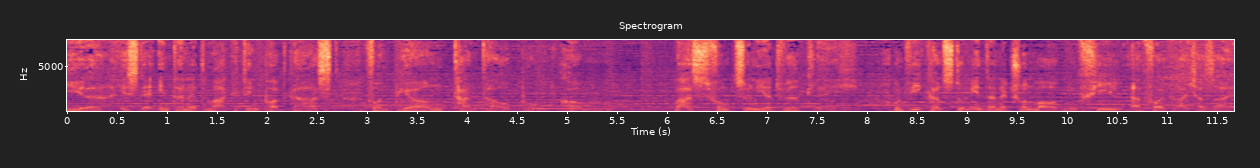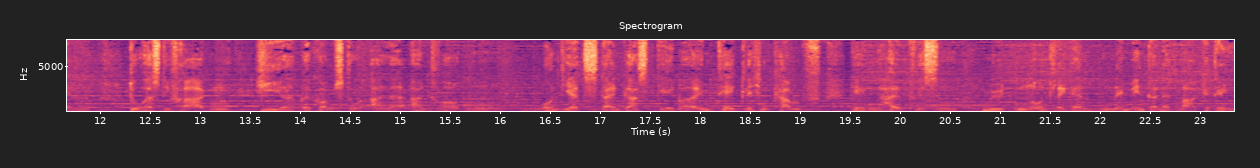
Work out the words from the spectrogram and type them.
Hier ist der Internet Marketing Podcast von björntantau.com. Was funktioniert wirklich? Und wie kannst du im Internet schon morgen viel erfolgreicher sein? Du hast die Fragen, hier bekommst du alle Antworten. Und jetzt dein Gastgeber im täglichen Kampf gegen Halbwissen, Mythen und Legenden im Internetmarketing,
